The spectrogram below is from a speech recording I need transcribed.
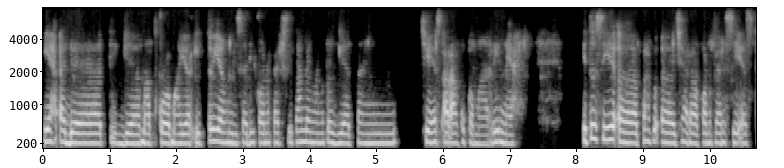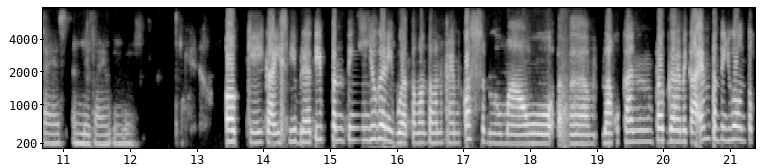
ya ada tiga matkul mayor itu yang bisa dikonversikan dengan kegiatan CSR aku kemarin ya itu sih uh, apa uh, cara konversi SKS MBKM ini. Oke, Kak Ismi, berarti penting juga nih buat teman-teman Femkos sebelum mau uh, melakukan program MBKM, penting juga untuk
